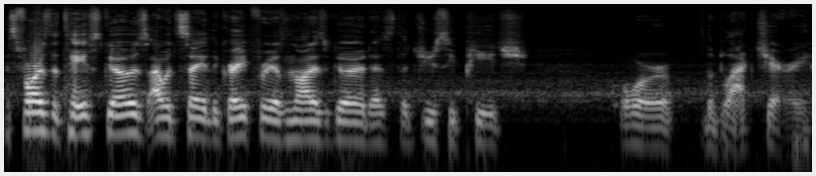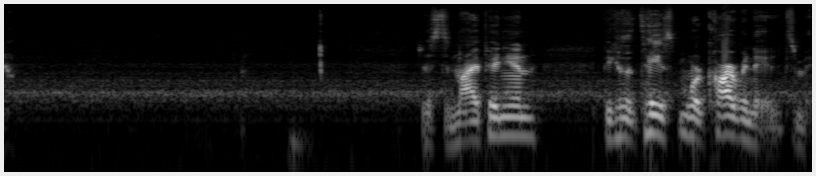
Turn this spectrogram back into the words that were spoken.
As far as the taste goes, I would say the grapefruit is not as good as the juicy peach or the black cherry. Just in my opinion, because it tastes more carbonated to me.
